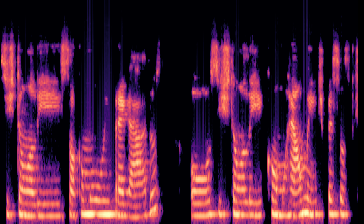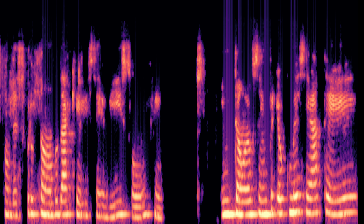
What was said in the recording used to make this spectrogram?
Se estão ali só como empregados ou se estão ali como realmente pessoas que estão desfrutando daquele serviço, ou enfim. Então eu sempre eu comecei a ter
